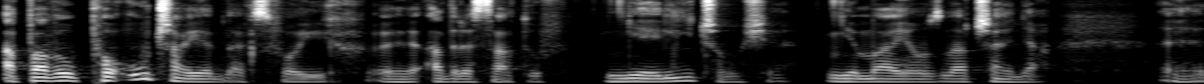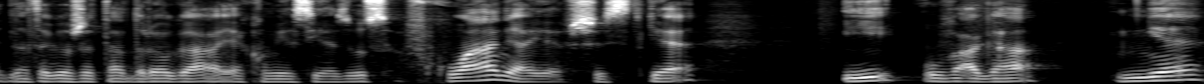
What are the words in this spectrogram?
a Paweł poucza jednak swoich y, adresatów. Nie liczą się, nie mają znaczenia. E, dlatego że ta droga, jaką jest Jezus, wchłania je wszystkie i uwaga, nie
